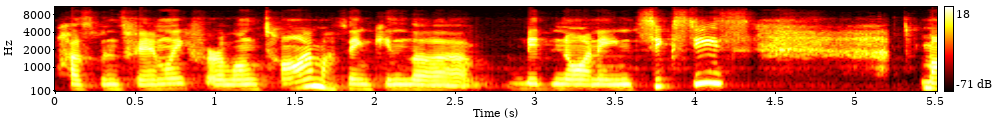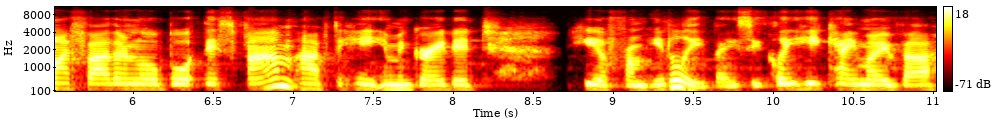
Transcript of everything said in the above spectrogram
husband's family for a long time, I think in the mid 1960s. My father in law bought this farm after he immigrated here from Italy, basically. He came over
